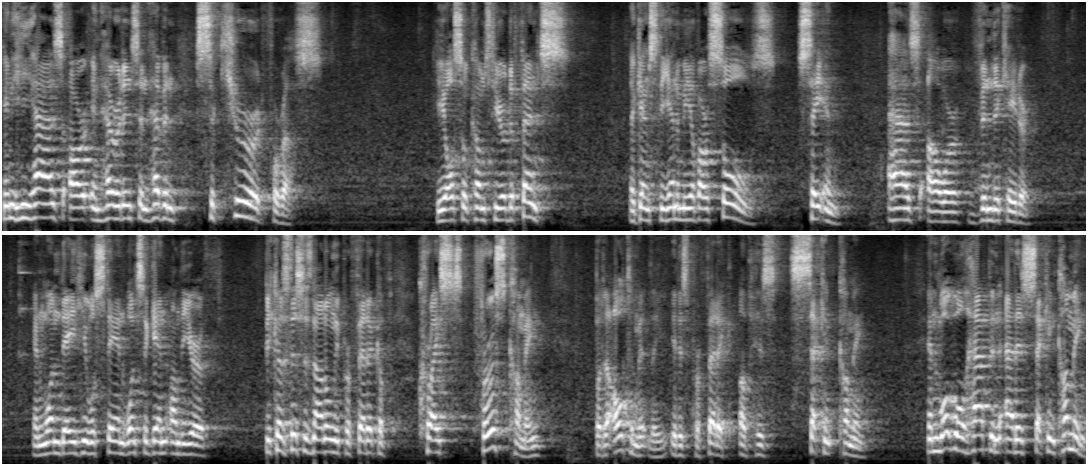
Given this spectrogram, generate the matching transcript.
And He has our inheritance in heaven secured for us. He also comes to your defense against the enemy of our souls, Satan, as our vindicator. And one day he will stand once again on the earth. Because this is not only prophetic of Christ's first coming, but ultimately it is prophetic of his second coming. And what will happen at his second coming?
